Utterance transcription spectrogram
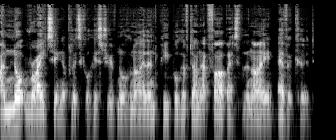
i'm not writing a political history of northern ireland. People have done that far better than i ever could.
